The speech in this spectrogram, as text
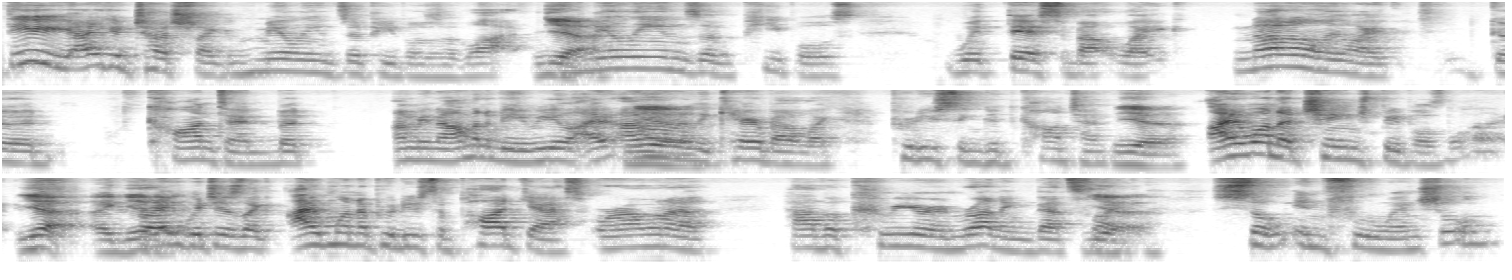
theory, I could touch like millions of people's lives. Yeah. millions of people's with this about like not only like good content, but I mean I'm gonna be real. I, I Yeah. don't really care about like producing good content. Yeah. I want to change people's lives Yeah. I get right? it. Which is like I want to produce a podcast or I want to have a career in running that's like yeah. so influential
